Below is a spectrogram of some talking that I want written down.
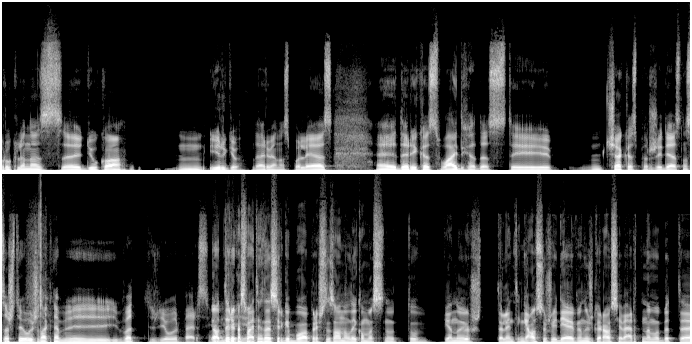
Bruklinas Diuko irgi dar vienas polėjas, e, Darikas Whiteheadas. Tai čekas per žaidėjas, nes aš tai jau, žinok, ne, e, vat, jau ir persijau. Jo, Darikas Whiteheadas irgi buvo prieš sezoną laikomas nu, vienu iš talentingiausių žaidėjų, vienu iš geriausiai vertinamų, bet e,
